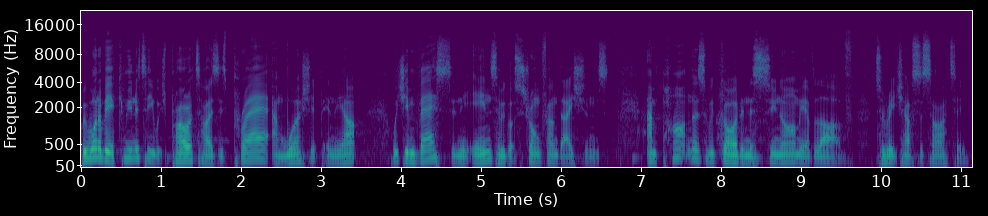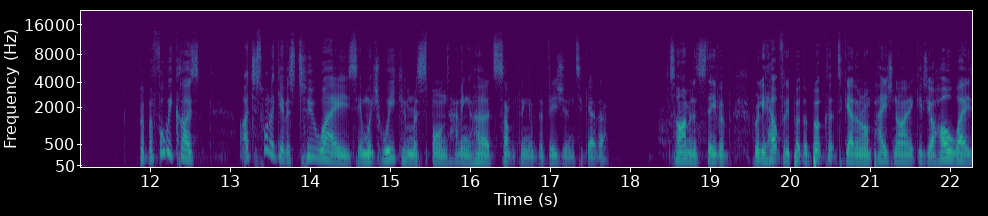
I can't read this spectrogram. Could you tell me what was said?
We want to be a community which prioritizes prayer and worship in the up, which invests in the in, so we've got strong foundations, and partners with God in this tsunami of love to reach our society. But before we close, I just want to give us two ways in which we can respond having heard something of the vision together. Simon and Steve have really helpfully put the booklet together on page nine. It gives you a whole way,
